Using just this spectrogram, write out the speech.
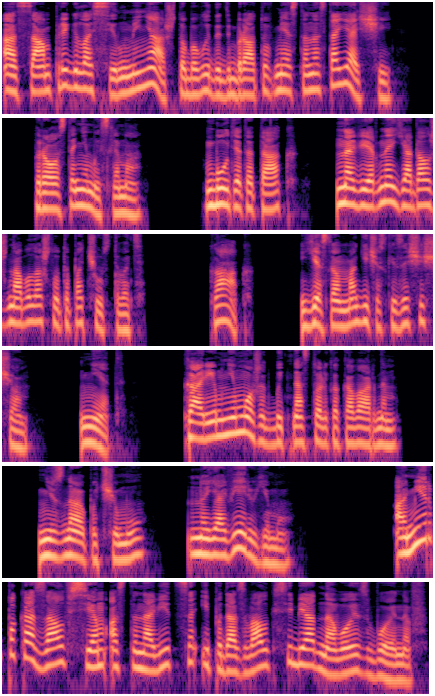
а сам пригласил меня, чтобы выдать брату вместо настоящей. Просто немыслимо. Будь это так, наверное, я должна была что-то почувствовать. Как? Если он магически защищен? Нет. Карим не может быть настолько коварным. Не знаю почему, но я верю ему. Амир показал всем остановиться и подозвал к себе одного из воинов.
